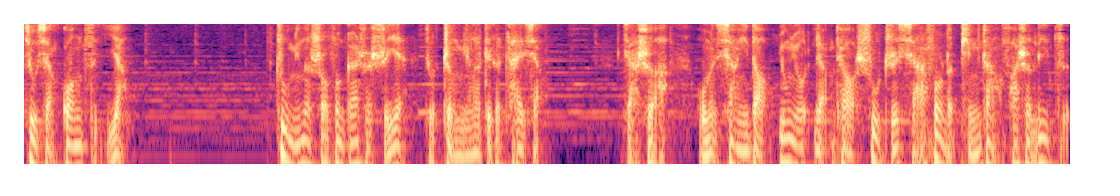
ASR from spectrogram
就像光子一样。著名的双缝干涉实验就证明了这个猜想。假设啊，我们向一道拥有两条竖直狭缝的屏障发射粒子，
